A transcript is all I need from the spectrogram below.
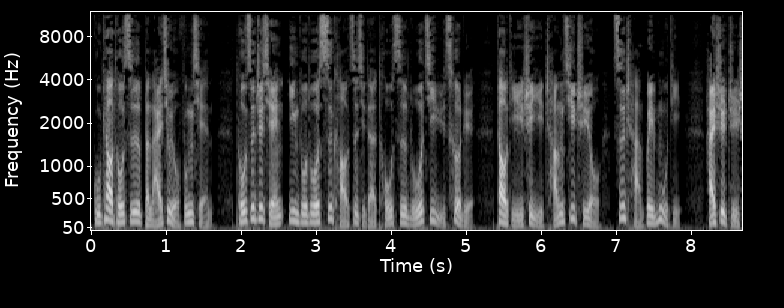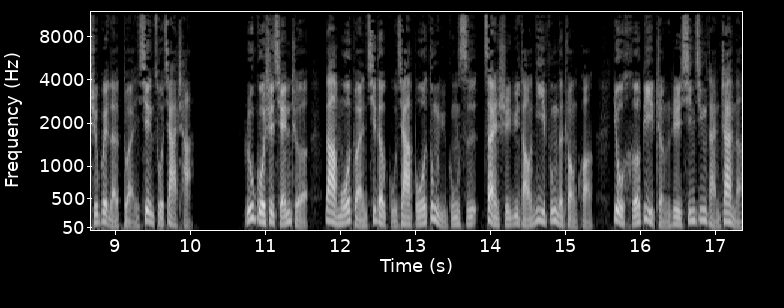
股票投资本来就有风险，投资之前应多多思考自己的投资逻辑与策略，到底是以长期持有资产为目的，还是只是为了短线做价差？如果是前者，那么短期的股价波动与公司暂时遇到逆风的状况，又何必整日心惊胆战呢？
